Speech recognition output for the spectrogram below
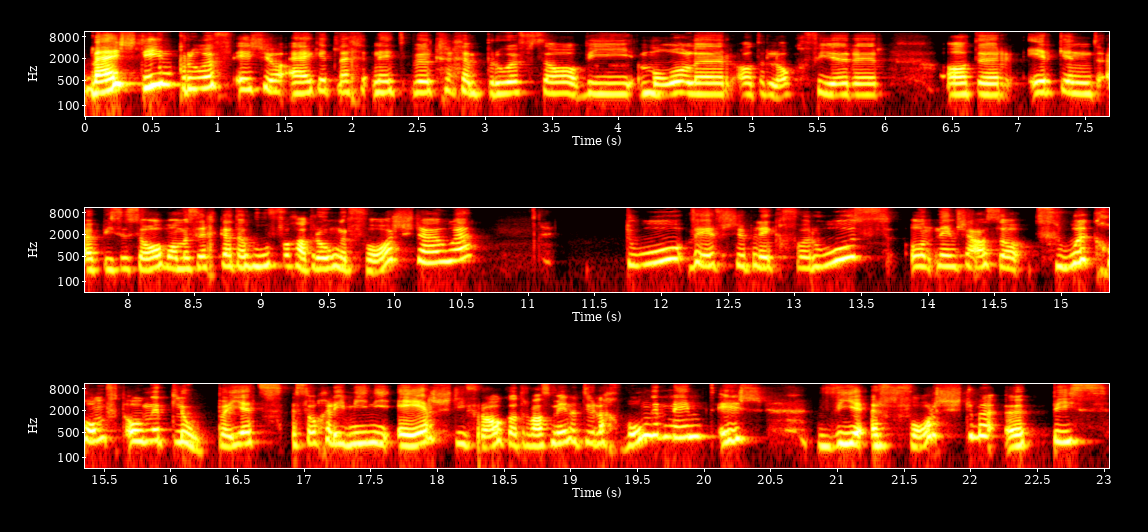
Weißt du, dein Beruf ist ja eigentlich nicht wirklich ein Beruf so wie Maler oder Lokführer oder irgendetwas so, wo man sich gerade einen Haufen darunter vorstellen kann. Du wirfst den Blick voraus und nimmst auch so Zukunft unter die Lupe. Jetzt so ein meine erste Frage, oder was mir natürlich Wunder nimmt, ist, wie erforscht man etwas,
